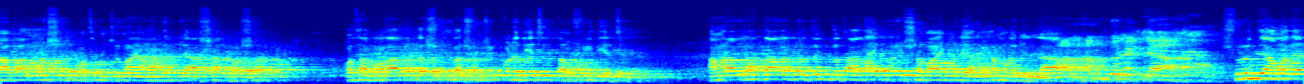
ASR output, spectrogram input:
শাবান মাসের প্রথম জুমায় আমাদেরকে আসার বসার কথা বলার কথা শুনবার সুযোগ করে দিয়েছেন তৌফিক দিয়েছেন। আমরা আল্লাহ তাআলার কৃতজ্ঞতা আদায় করি সবাই বলি আলহামদুলিল্লাহ। আলহামদুলিল্লাহ। শুরুতে আমাদের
